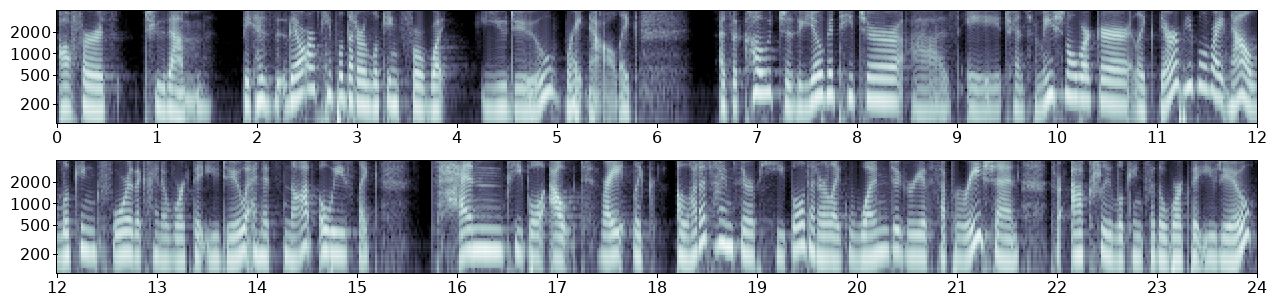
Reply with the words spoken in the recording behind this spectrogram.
offers to them because there are people that are looking for what you do right now. Like as a coach, as a yoga teacher, as a transformational worker, like there are people right now looking for the kind of work that you do. And it's not always like 10 people out, right? Like a lot of times there are people that are like one degree of separation. They're actually looking for the work that you do.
